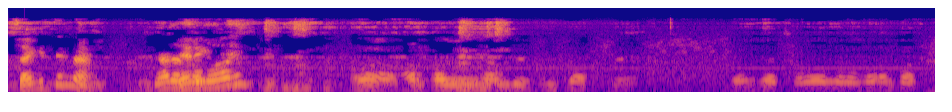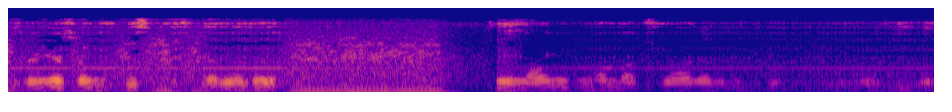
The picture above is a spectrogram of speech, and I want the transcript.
Sen gittin mi? Nerede Nereye Tolu? gittin? Valla arka yönünden gözüm baktı. Yolda çalarlara falan baktı. Denge çaldı. Kız kız yarıyordu ya. Şeyin aynısından bak. Şu alemin. Evet çok.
